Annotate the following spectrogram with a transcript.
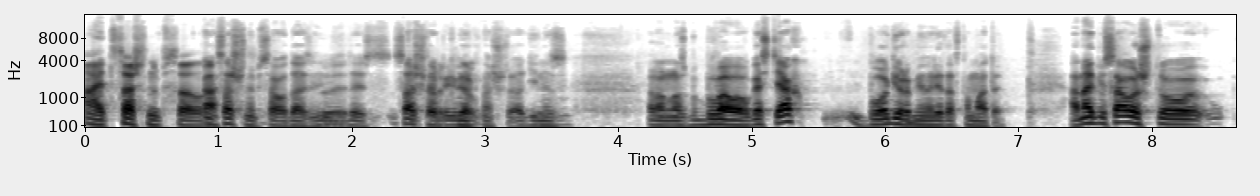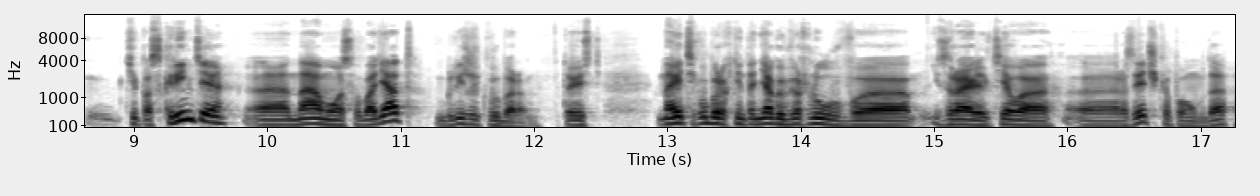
А, это Саша написала. А, Саша написал, да, Э, да, Саша нам. наш один из, она у нас бывала в гостях, блогер Минолет Автоматы. Она писала, что, типа, скриньте, э, нам его освободят ближе к выборам. То есть на этих выборах Нетаньягу вернул в э, Израиль тело э, разведчика, по-моему, да?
